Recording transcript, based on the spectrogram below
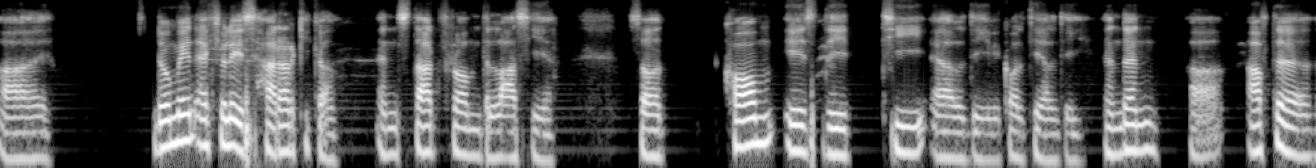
uh, domain actually is hierarchical and start from the last year. So com is the TLD, we call TLD. And then uh, after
